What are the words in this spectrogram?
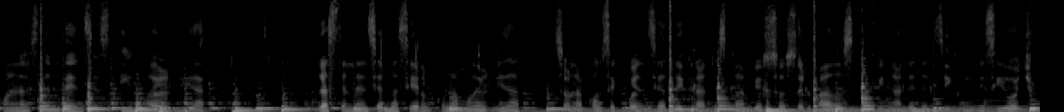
Con las tendencias y modernidad. Las tendencias nacieron con la modernidad, son la consecuencia de grandes cambios observados a finales del siglo XVIII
